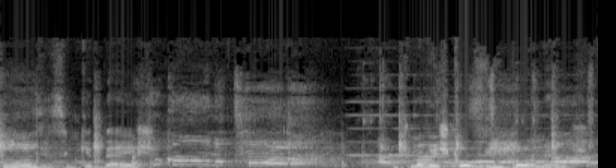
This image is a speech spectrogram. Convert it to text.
5,15, 5,10. Última vez que eu vi, pelo menos.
